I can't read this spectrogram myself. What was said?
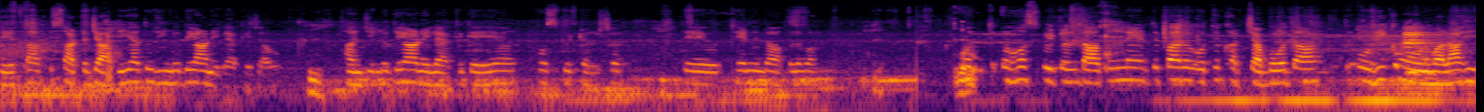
ਦੇ ਦਿੱਤਾ ਕਿ ਸੱਟ ਜ਼ਿਆਦੀ ਆ ਤੁਸੀਂ ਲੁਧਿਆਣੇ ਲੈ ਕੇ ਜਾਓ। ਹੂੰ। ਹਾਂਜੀ ਲੁਧਿਆਣੇ ਲੈ ਕੇ ਗਏ ਆ ਹਸਪੀਟਲ 'ਚ ਤੇ ਉੱਥੇ ਨੇ ਦਾਖਲ ਵਾ। ਬੋਲੋ। ਹਸਪੀਟਲ ਦਾਖਲ ਨੇ ਤੇ ਪਰ ਉੱਥੇ ਖਰਚਾ ਬਹੁਤ ਆ ਤੇ ਉਹੀ ਕਮਾਉਣ ਵਾਲਾ ਹੀ।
